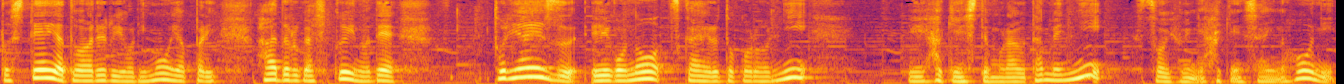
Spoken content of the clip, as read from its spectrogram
として雇われるよりもやっぱりハードルが低いのでとりあえず英語の使えるところに、えー、派遣してもらうためにそういうふうに派遣社員の方に、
